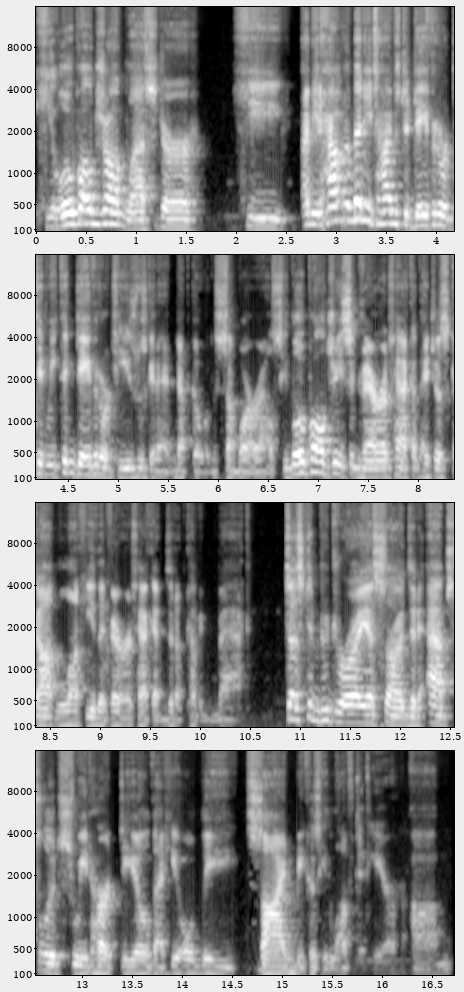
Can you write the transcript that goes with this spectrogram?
He lowballed Jon Lester. He, I mean, how many times did David or did we think David Ortiz was going to end up going somewhere else? He lowballed Jason Varitek, and they just got lucky that Varitek ended up coming back. Dustin Pedroia signed an absolute sweetheart deal that he only signed because he loved it here. Um,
